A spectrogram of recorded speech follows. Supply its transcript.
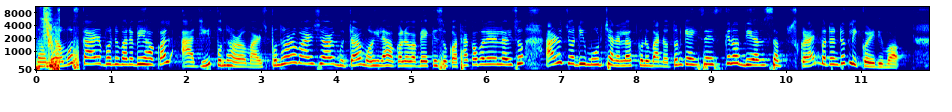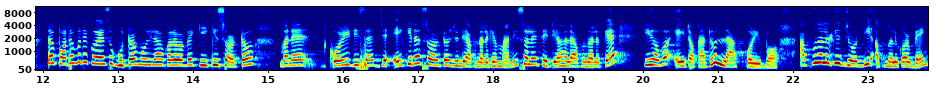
নমস্কাৰ বন্ধু বান্ধৱীসকল আজি পোন্ধৰ মাৰ্চ। পোন্ধৰ মাৰ্চৰ গোটৰ মহিলাসকলৰ বাবে কিছু কথা ক'বলৈ লৈছোঁ। আৰু যদি মোৰ চেনেলত কোনোবা নতুনকৈ আহিছে, স্ক্ৰীণত দিয়া ছাবস্ক্ৰাইব বাটনটো ক্লিক কৰি দিব। তো প্ৰথমতে কৈ আছোঁ, গোটৰ মহিলাসকলৰ বাবে কি কি চৰ্ত মানে কৰি দিছে যে এইকেইটা চৰ্ত যদি আপোনালোকে মানি চলে, তেতিয়াহ'লে আপোনালোকে কি হ'ব, এই টকাটো লাভ কৰিব। আপোনালোকে যদি আপোনালোকৰ বেংক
